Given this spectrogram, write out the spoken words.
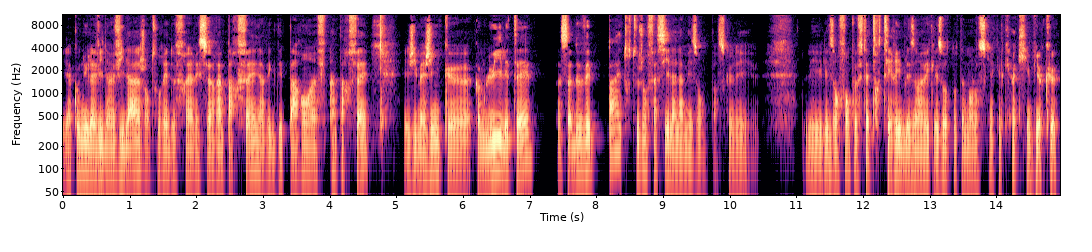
Il a connu la vie d'un village entouré de frères et sœurs imparfaits, avec des parents imparfaits. Et j'imagine que, comme lui il était, ça devait pas être toujours facile à la maison, parce que les, les, enfants peuvent être terribles les uns avec les autres, notamment lorsqu'il y a quelqu'un qui est mieux qu'eux.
